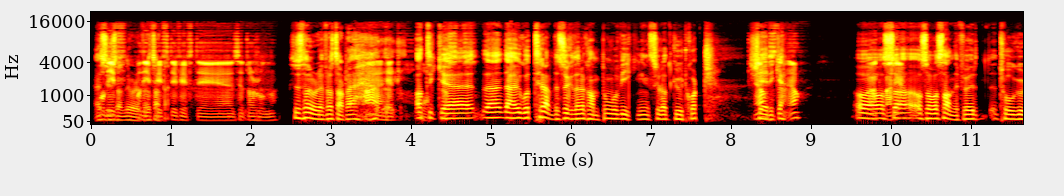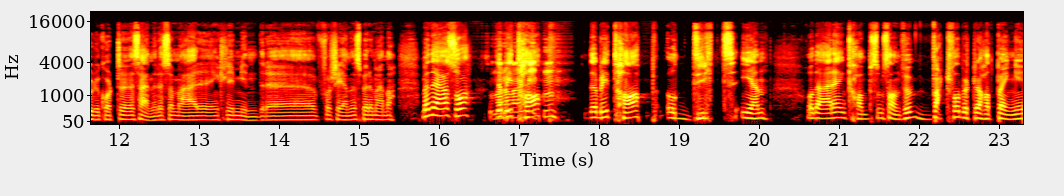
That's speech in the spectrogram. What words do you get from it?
Jeg På de, han gjorde de det fra starten. 50-50-situasjonene. Synes han gjorde det fra starten. av. At ikke, det, er jo gått 30 sekunder av kampen hvor Viking skulle hatt gult kort. Skjer ikke. Ja, Og så var Sandefjord to gule kort seinere, som er egentlig mindre forseende, spør du meg. da Men det er så. Sånn det det blir tap. liten. Det blir tap og dritt igjen. Og det er en kamp som Sandefjord i hvert fall burde hatt poeng i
